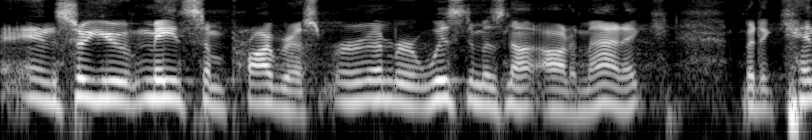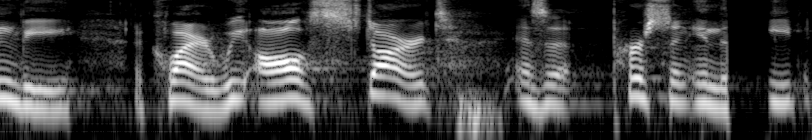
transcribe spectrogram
And so you made some progress. Remember, wisdom is not automatic, but it can be acquired. We all start as a person in the seat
